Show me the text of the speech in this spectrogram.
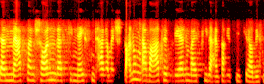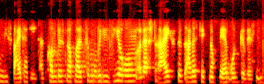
dann merkt man schon, dass die nächsten Tage mit Spannung erwartet werden, weil viele einfach jetzt nicht genau wissen, wie es weitergeht. Dann kommt es nochmal zur Mobilisierung oder Streiks, das alles liegt noch sehr im Ungewissen.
